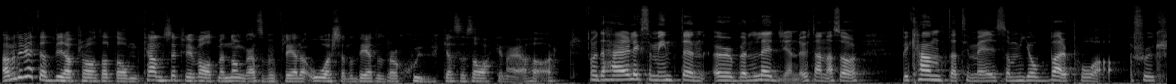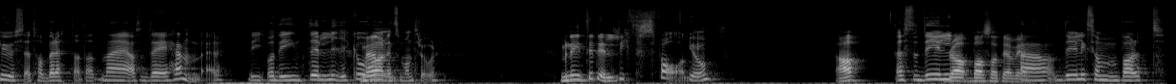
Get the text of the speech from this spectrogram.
Ja men det vet jag att vi har pratat om, kanske privat men någon gång alltså för flera år sedan och det är ett av de sjukaste sakerna jag har hört. Och det här är liksom inte en urban legend utan alltså bekanta till mig som jobbar på sjukhuset har berättat att nej alltså det händer. Det, och det är inte lika Men- ovanligt som man tror. Men är inte det livsfarligt? Jo. Ja, Alltså det är, bra, bara så att jag vet. ja, det är liksom bara ett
